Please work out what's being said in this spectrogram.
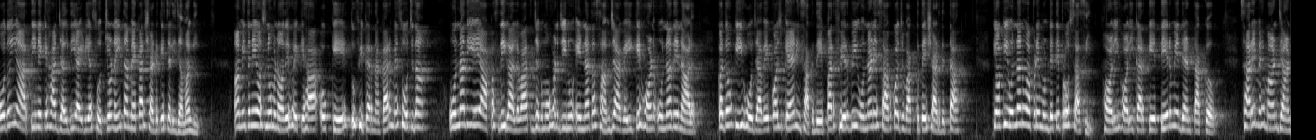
ਉਦੋਂ ਹੀ ਆਰਤੀ ਨੇ ਕਿਹਾ, ਜਲਦੀ ਆਈਡੀਆ ਸੋਚੋ, ਨਹੀਂ ਤਾਂ ਮੈਂ ਘਰ ਛੱਡ ਕੇ ਚਲੀ ਜਾਵਾਂਗੀ। ਅਮਿਤ ਨੇ ਉਸ ਨੂੰ ਮਨਾਉਂਦੇ ਹੋਏ ਕਿਹਾ, ਓਕੇ, ਤੂੰ ਫਿਕਰ ਨਾ ਕਰ, ਮੈਂ ਸੋਚਦਾ। ਉਹਨਾਂ ਦੀ ਇਹ ਆਪਸ ਦੀ ਗੱਲਬਾਤ ਜਗਮੋਹਨ ਜੀ ਨੂੰ ਇੰਨਾ ਤਾਂ ਸਮਝ ਆ ਗਈ ਕਿ ਹੁਣ ਉਹਨਾਂ ਦੇ ਨਾਲ ਕਦੋਂ ਕੀ ਹੋ ਜਾਵੇ, ਕੁਝ ਕਹਿ ਨਹੀਂ ਸਕਦੇ, ਪਰ ਫਿਰ ਵੀ ਉਹਨਾਂ ਨੇ ਸਭ ਕੁਝ ਵਕਤ ਤੇ ਛੱਡ ਦਿੱਤਾ, ਕਿਉਂਕਿ ਉਹਨਾਂ ਨੂੰ ਆਪਣੇ ਮੁੰਡੇ ਤੇ ਭਰੋਸਾ ਸੀ। ਹੌਲੀ-ਹੌਲੀ ਕਰਕੇ 13ਵੇਂ ਦਿਨ ਤੱਕ ਸਾਰੇ ਮਹਿਮਾਨ ਜਾਣ,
